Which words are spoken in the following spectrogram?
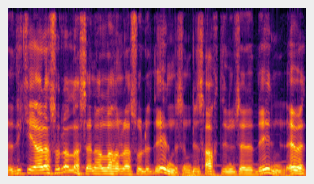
dedi ki ya Resulallah sen Allah'ın Resulü değil misin? Biz hak din üzere değil miyiz? Evet.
